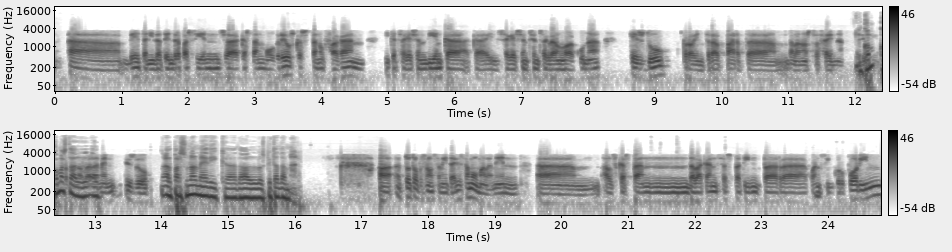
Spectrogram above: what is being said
eh, bé, tenir d'atendre pacients eh, que estan molt greus, que s'estan ofegant, i que et segueixen dient que, que ells segueixen sense creure la vacuna és dur, però entra part de, de la nostra feina. Sí, com, com està el, el, és dur. el personal mèdic eh, de l'Hospital del Mar? Uh, tot el personal sanitari està molt malament. Uh, els que estan de vacances patint per uh, quan s'incorporin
